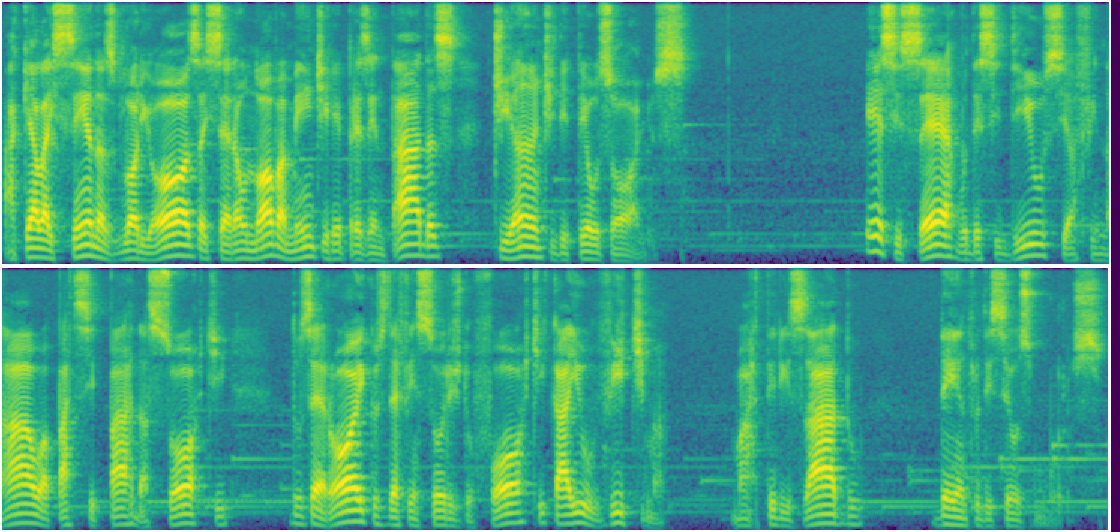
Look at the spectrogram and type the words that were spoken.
aquelas cenas gloriosas serão novamente representadas diante de teus olhos. Esse servo decidiu-se, afinal, a participar da sorte dos heróicos defensores do forte e caiu vítima, martirizado dentro de seus muros.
